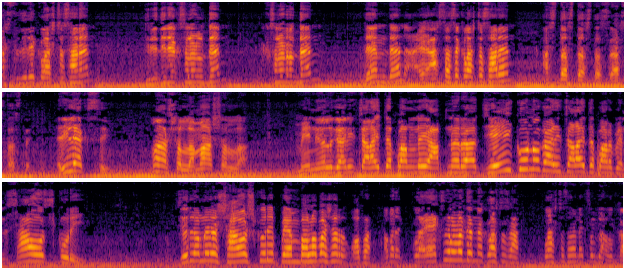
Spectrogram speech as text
আস্তে ধীরে ক্লাচটা ছাড়েন। ধীরে ধীরে অ্যাক্সেলেটর দেন অ্যাক্সেলেটর দেন দেন দেন আস্তে আস্তে ক্লাসটা ছাড়েন আস্তে আস্তে আস্তে আস্তে আস্তে আস্তে। রিল্যাক্সে মাশাল্লাহ মাশাল্লাহ। ম্যানুয়াল গাড়ি চালাইতে পারলে আপনারা যেই কোনো গাড়ি চালাইতে পারবেন, সাহস করে যেহেতু আপনারা সাহস করে প্রেম, ভালোবাসার অফার আবার অ্যাক্সেলেটার দেন না ক্লাসটা ক্লাসটা সারা অ্যাক্সেলেটার হালকা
